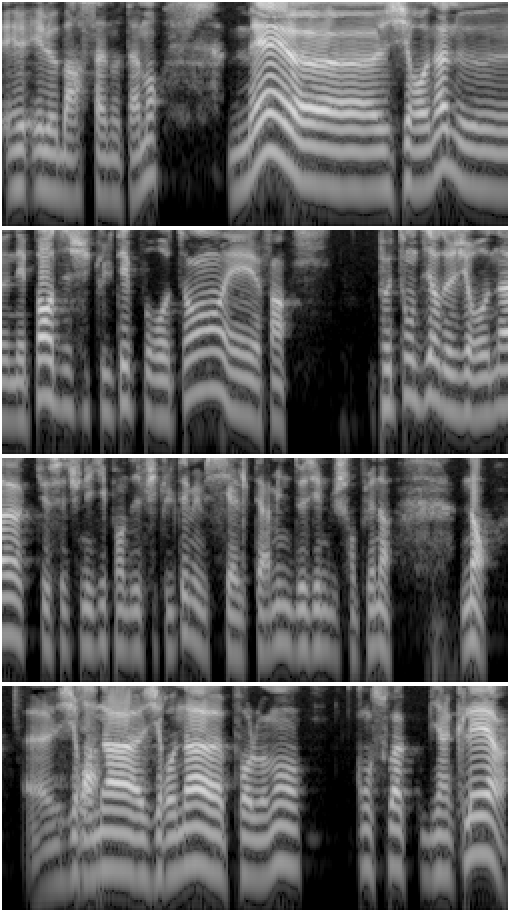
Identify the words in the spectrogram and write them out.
et, et, le Barça notamment, mais euh, Girona n'est pas en difficulté pour autant et enfin peut-on dire de Girona que c'est une équipe en difficulté même si elle termine deuxième du championnat? Non, euh, Girona Girona pour le moment qu'on soit bien clair,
